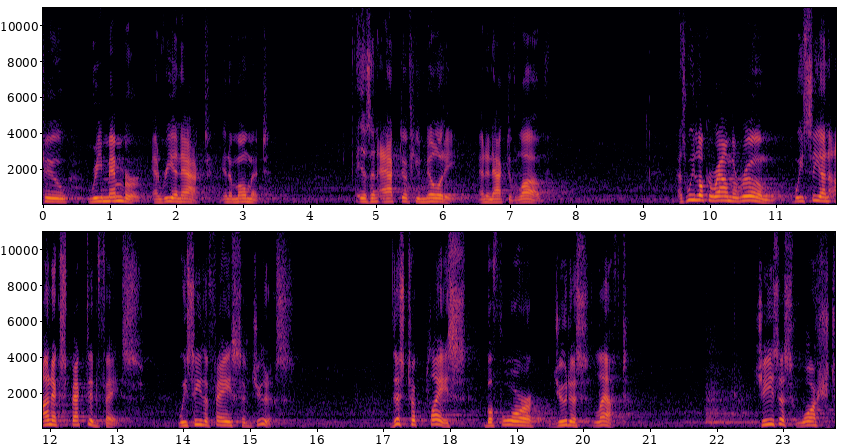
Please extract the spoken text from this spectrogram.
to remember and reenact in a moment is an act of humility and an act of love. As we look around the room, we see an unexpected face. We see the face of Judas. This took place before Judas left. Jesus washed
